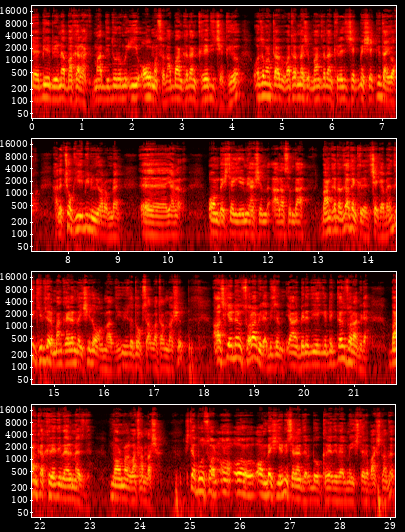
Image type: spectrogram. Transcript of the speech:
e, birbirine bakarak maddi durumu iyi olmasa da bankadan kredi çekiyor. O zaman tabii vatandaşın bankadan kredi çekme şekli de yok. Hani çok iyi bilmiyorum ben. Ee, yani 15'te 20 yaşın arasında bankadan zaten kredi çekemezdi. Kimsenin bankayla da işi de olmazdı. %90 vatandaşın. Askerden sonra bile bizim yani belediyeye girdikten sonra bile banka kredi vermezdi normal vatandaşa. İşte bu son 15-20 senedir bu kredi verme işleri başladı.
